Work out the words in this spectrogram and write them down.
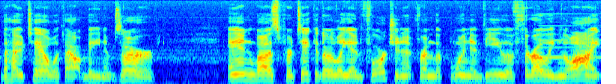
the hotel without being observed and was particularly unfortunate from the point of view of throwing light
